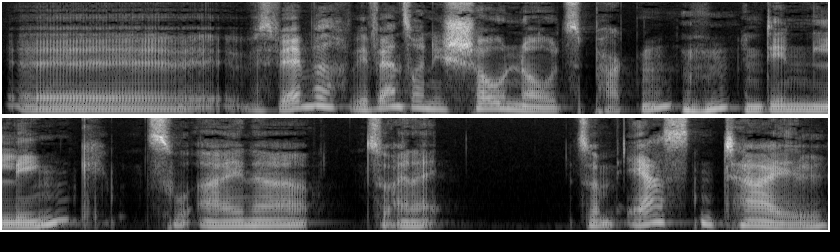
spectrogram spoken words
Äh, das werden wir, wir werden es auch in die Show Notes packen, mhm. in den Link zu einer, zu einer, zum ersten Teil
